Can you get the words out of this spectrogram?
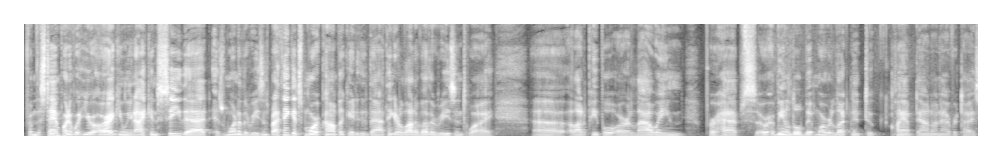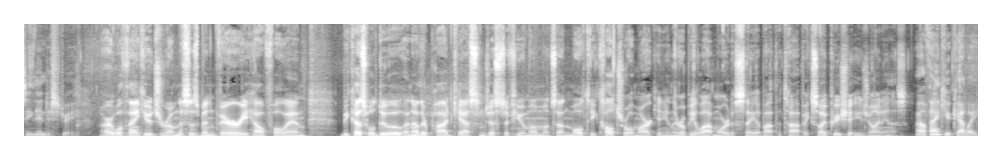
from the standpoint of what you're arguing i can see that as one of the reasons but i think it's more complicated than that. I think there are a lot of other reasons why uh, a lot of people are allowing perhaps or being a little bit more reluctant to clamp down on advertising industry. All right. Well thank you jerome. This has been very helpful. And because we'll do another podcast in just a few moments on multicultural marketing, and there will be a lot more to say about the topic. So I appreciate you joining us. Well, thank you, Kelly.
